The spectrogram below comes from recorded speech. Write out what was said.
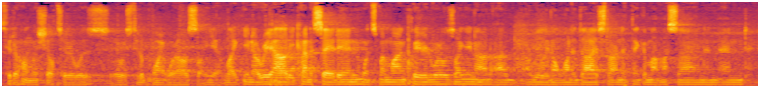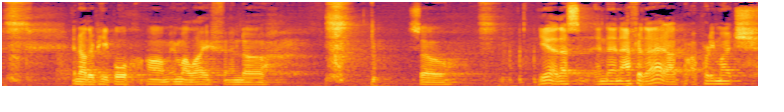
to the homeless shelter, it was it was to the point where I was like, yeah, like you know, reality kind of set in once my mind cleared. Where I was like, you know, I, I really don't want to die. Starting to think about my son and and and other people um, in my life, and uh, so yeah, that's and then after that, I, I pretty much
